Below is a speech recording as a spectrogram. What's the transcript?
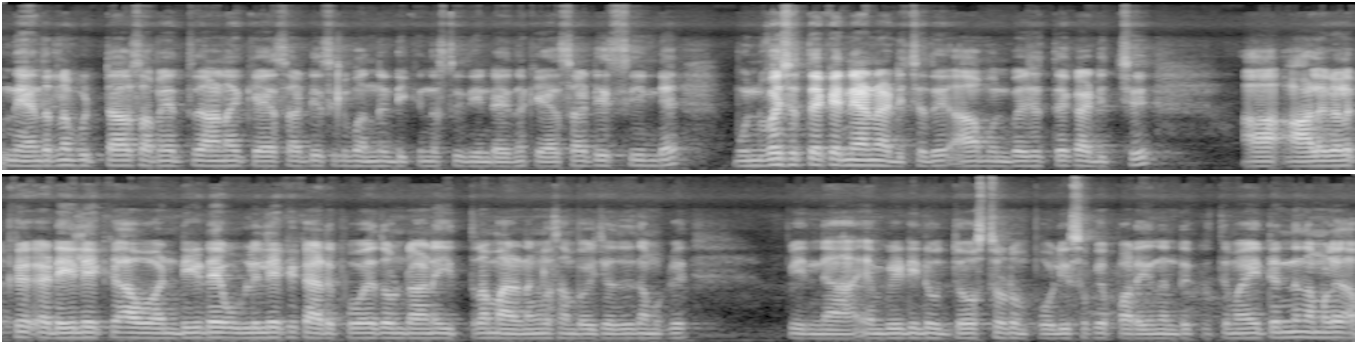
നിയന്ത്രണം വിട്ട സമയത്താണ് കെ എസ് ആർ ടി സിയിൽ വന്ന് ഇടിക്കുന്ന സ്ഥിതി ഉണ്ടായിരുന്നത്. കെ എസ് ആർ ടി സിന്റെ മുൻവശത്തേക്ക് തന്നെയാണ് അടിച്ചത്. ആ മുൻവശത്തേക്ക് അടിച്ച് ആ ആളുകൾക്ക് ഇടയിലേക്ക് ആ വണ്ടിയുടെ ഉള്ളിലേക്ക് കയറിപ്പോയതുകൊണ്ടാണ് ഇത്ര മരണങ്ങൾ സംഭവിച്ചത്. നമുക്ക് പിന്നെ എം വി ഡിന്റെ ഉദ്യോഗസ്ഥരോടും പോലീസൊക്കെ പറയുന്നുണ്ട്. കൃത്യമായിട്ട് തന്നെ നമ്മൾ ആ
